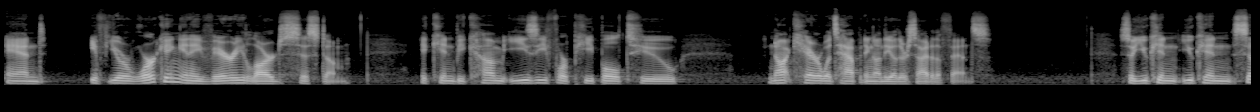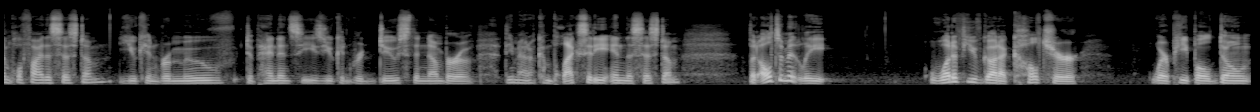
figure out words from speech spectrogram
And if you're working in a very large system, it can become easy for people to not care what's happening on the other side of the fence. So you can you can simplify the system, you can remove dependencies, you can reduce the number of the amount of complexity in the system. But ultimately, what if you've got a culture where people don't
